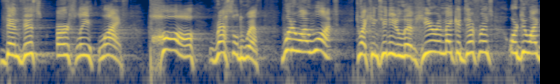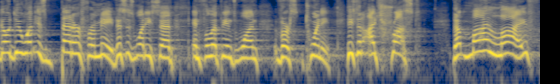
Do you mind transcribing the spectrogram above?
than this earthly life. Paul wrestled with what do I want? Do I continue to live here and make a difference, or do I go do what is better for me? This is what he said in Philippians 1, verse 20. He said, I trust that my life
